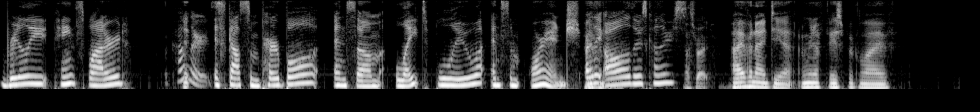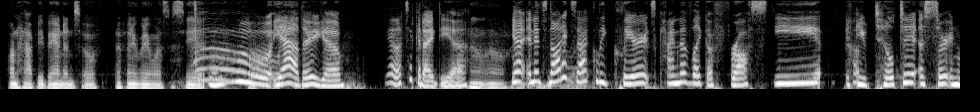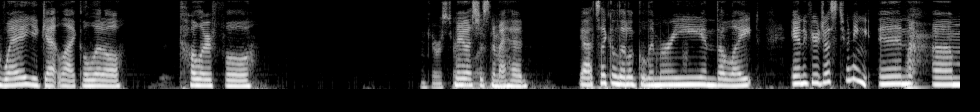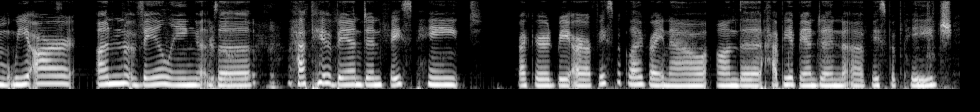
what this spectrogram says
really paint splattered. What colors? It's got some purple and some light blue and some orange. Are they mm-hmm. all those colors? That's right. I have an idea. I'm gonna Facebook Live on Happy Abandon, so if, if anybody wants to see it, Oh, yeah, there you go. Yeah, that's a good idea. I don't know. Yeah, and it's not exactly clear. It's kind of like a frosty. If you tilt it a certain way, you get like a little colorful. Okay, we're starting. Maybe that's just in my head. Yeah, it's like a little glimmery in the light. And if you're just tuning in, um, we are unveiling the Happy Abandon face paint record. We are Facebook Live right now on the Happy Abandon uh, Facebook page.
